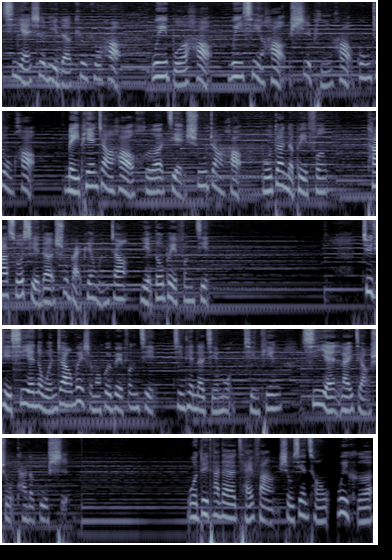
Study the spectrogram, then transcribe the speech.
西岩设立的 QQ 号、微博号、微信号、视频号、公众号、每篇账号和简书账号不断的被封，他所写的数百篇文章也都被封禁。具体夕颜的文章为什么会被封禁？今天的节目，请听夕颜来讲述他的故事。我对他的采访，首先从为何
